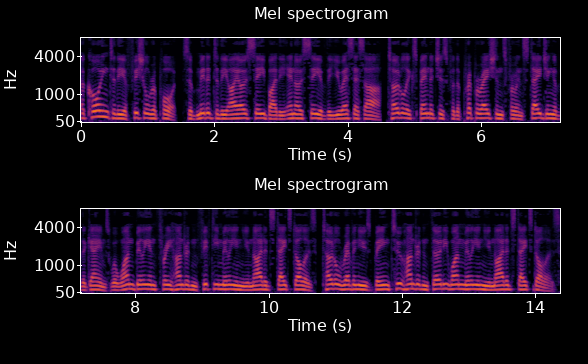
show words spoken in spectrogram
According to the official report, submitted to the IOC by the NOC of the USSR, total expenditures for the preparations for and staging of the Games were $1,350 million United States dollars, total revenues being 231 million United States dollars.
